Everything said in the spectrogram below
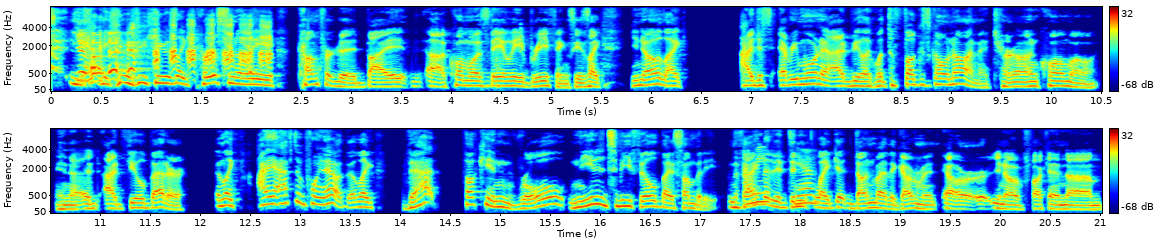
yeah, he was, he was like personally comforted by uh, Cuomo's daily briefings. He's like, you know, like I just every morning I'd be like, what the fuck is going on? I turn on Cuomo and I'd, I'd feel better. And like I have to point out that like that fucking role needed to be filled by somebody. And the I fact mean, that it didn't yeah. like get done by the government or you know fucking um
